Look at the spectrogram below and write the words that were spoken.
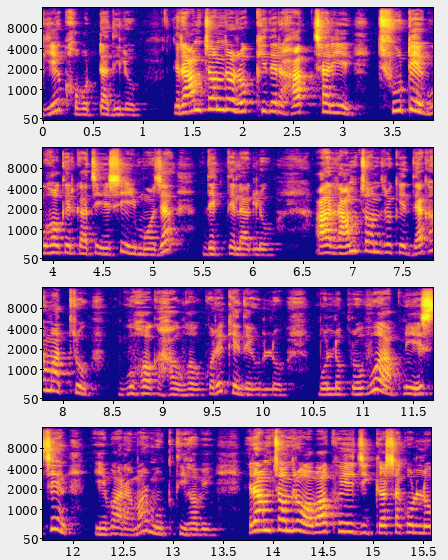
গিয়ে খবরটা দিল। রামচন্দ্র রক্ষীদের হাত ছাড়িয়ে ছুটে গুহকের কাছে এসে এই মজা দেখতে লাগল। আর রামচন্দ্রকে দেখা মাত্র গুহক হাউ হাউ করে কেঁদে উঠল। বলল, প্রভু, আপনি এসছেন, এবার আমার মুক্তি হবে। রামচন্দ্র অবাক হয়ে জিজ্ঞাসা করল,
